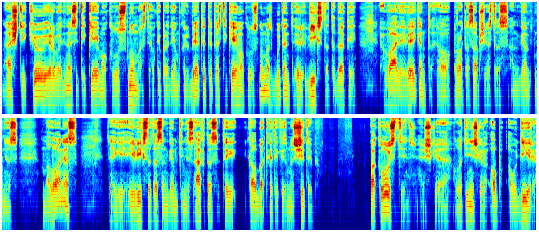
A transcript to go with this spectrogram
aš tikiu ir vadinasi tikėjimo klusnumas. Tai jau kai pradėjom kalbėti, tai tas tikėjimo klusnumas būtent ir vyksta tada, kai valiai veikiant, o protas apšviestas ant gamtinės malonės, taigi įvyksta tas ant gamtinis aktas, tai kalba katekizmas šitaip. Paklusti, aiškiai, latiniškai yra ob audyrė.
